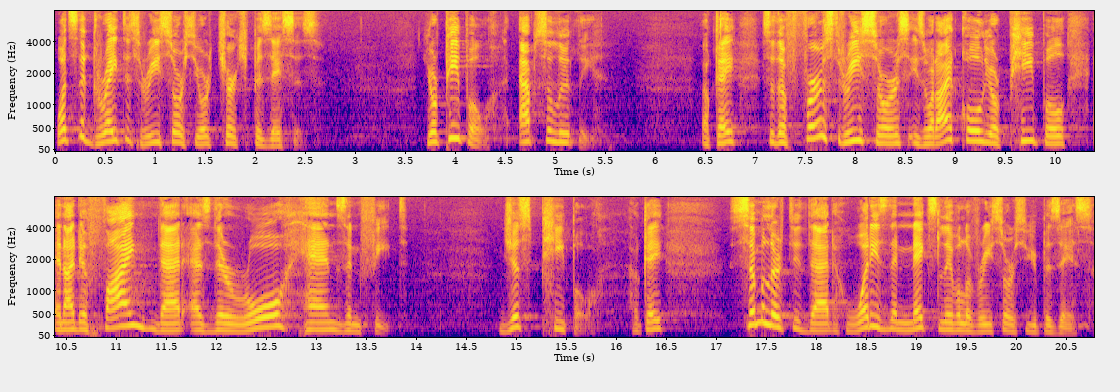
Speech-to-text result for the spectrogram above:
what's the greatest resource your church possesses? Your people, absolutely. Okay? So the first resource is what I call your people, and I define that as their raw hands and feet. Just people. Okay? Similar to that, what is the next level of resource you possess?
